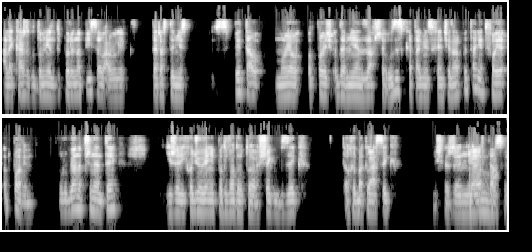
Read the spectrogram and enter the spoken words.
ale każdy, kto do mnie do tej pory napisał, albo jak teraz ty mnie spytał, moją odpowiedź ode mnie zawsze uzyska, tak więc chęcią na pytanie twoje odpowiem. Ulubione przynęty, jeżeli chodzi o wienie pod wodą, to siek bzyk, to chyba klasyk. Myślę, że nie ma w Polsce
